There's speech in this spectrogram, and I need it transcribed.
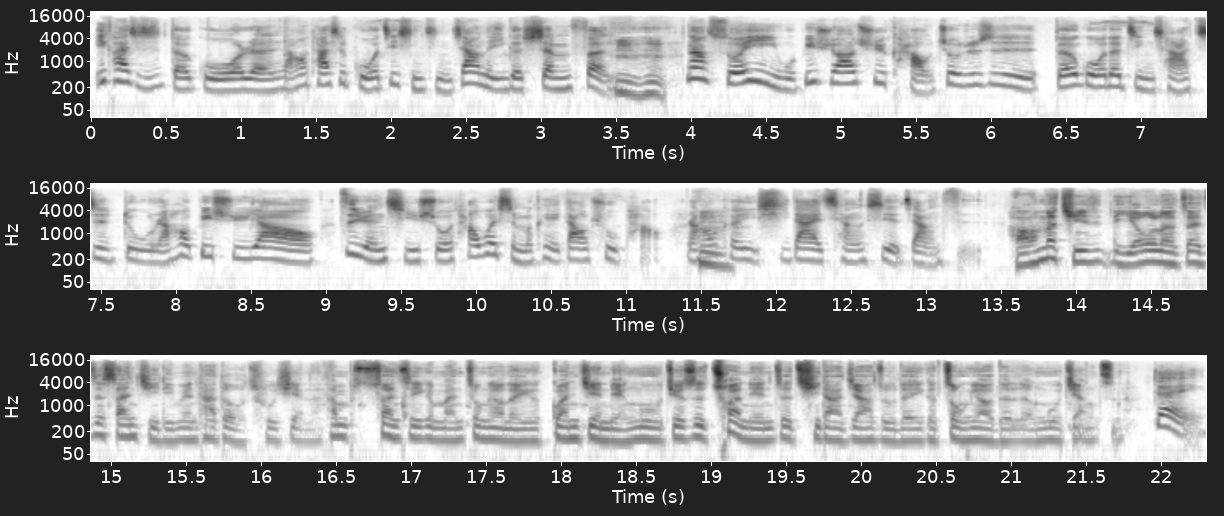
一开始是德国人，然后他是国际刑警这样的一个身份，嗯嗯，那所以我必须要去考究，就是德国的警察制度，然后必须要自圆其说，他为什么可以到处跑，然后可以携带枪械这样子。好，那其实里欧呢，在这三集里面他都有出现了，他们算是一个蛮重要的一个关键人物，就是串联这七大家族的一个重重要的人物这样子。对，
